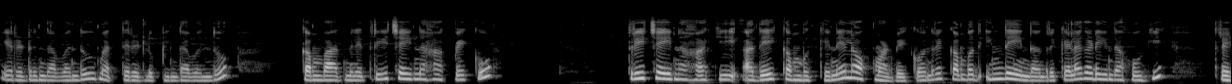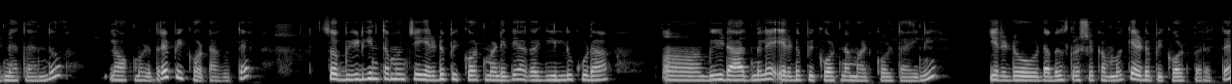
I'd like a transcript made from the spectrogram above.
ಎರಡರಿಂದ ಒಂದು, ಮತ್ತೆರಡು ಲೂಪಿಂದ ಒಂದು. ಕಂಬ ಆದಮೇಲೆ ತ್ರೀ ಚೈನ್ನ ಹಾಕಬೇಕು. ತ್ರೀ ಚೈನ್ನ ಹಾಕಿ ಅದೇ ಕಂಬಕ್ಕೆ ಲಾಕ್ ಮಾಡಬೇಕು. ಅಂದರೆ ಕಂಬದ ಹಿಂದೆಯಿಂದ, ಅಂದರೆ ಕೆಳಗಡೆಯಿಂದ ಹೋಗಿ ಥ್ರೆಡ್ನ ತಂದು ಲಾಕ್ ಮಾಡಿದ್ರೆ ಪಿಕೌಟ್ ಆಗುತ್ತೆ. ಸೊ, ಬೀಡ್ಗಿಂತ ಮುಂಚೆ ಎರಡು ಪಿಕೌಟ್ ಮಾಡಿದ್ದೆ ಹಾಗಾಗಿ ಇಲ್ಲೂ ಕೂಡ ಬೀಡ್ ಆದಮೇಲೆ ಎರಡು ಪಿಕೌಟ್ನ ಮಾಡ್ಕೊಳ್ತಾ ಇದ್ದೀನಿ ಎರಡು ಡಬಲ್ ಕ್ರೋಶ ಕಂಬಕ್ಕೆ ಎರಡು ಪಿಕೌಟ್ ಬರುತ್ತೆ.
